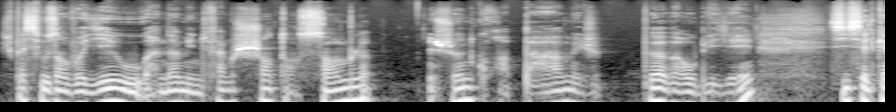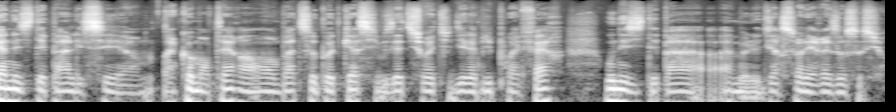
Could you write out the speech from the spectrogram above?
je sais pas si vous en voyez, où un homme et une femme chantent ensemble. Je ne crois pas, mais je peux avoir oublié. Si c'est le cas, n'hésitez pas à laisser un, commentaire hein, en bas de ce podcast si vous êtes sur étudierlabible.fr ou n'hésitez pas à me le dire sur les réseaux sociaux.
